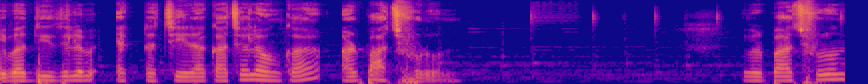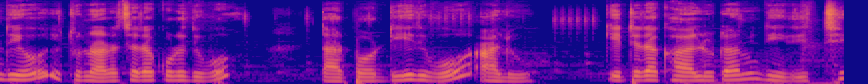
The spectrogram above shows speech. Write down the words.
এবার দিয়ে দিলাম একটা চেরা কাঁচা লঙ্কা আর পাঁচ ফোড়ন। এবার পাঁচ ফোড়ন দিয়েও একটু নাড়াচাড়া করে দেব। তারপর দিয়ে দেব আলু। কেটে রাখা আলুটা আমি দিয়ে দিচ্ছি।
